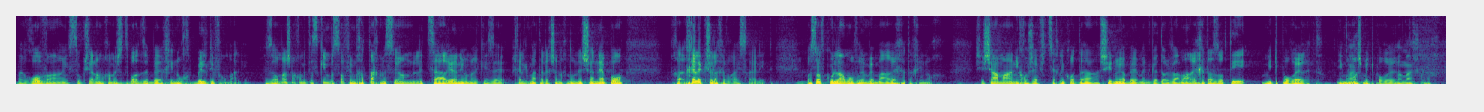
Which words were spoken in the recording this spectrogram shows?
ברוב העיסוק שלנו לנו חמש אצבעות, זה בחינוך בלתי פורמלי. וזה אומר שאנחנו מתעסקים בסוף עם חתך מסוים, לצערי, אני אומר, כי זה חלק מהתהליך שאנחנו נשנה פה, חלק של החברה הישראלית. בסוף כולם עוברים במערכת החינוך. ששם אני חושב שצריך לקרות השינוי הבאמת גדול, והמערכת הזאת מתפוררת, היא ממש מתפוררת. ממש כך.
